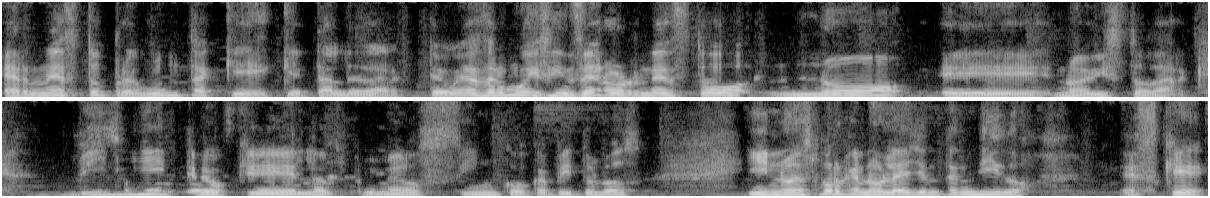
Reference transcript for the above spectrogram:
Ernesto pregunta qué, qué tal de Dark. Te voy a ser muy sincero, Ernesto, no, eh, no he visto Dark. Vi creo que los primeros cinco capítulos y no es porque no le haya entendido, es que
